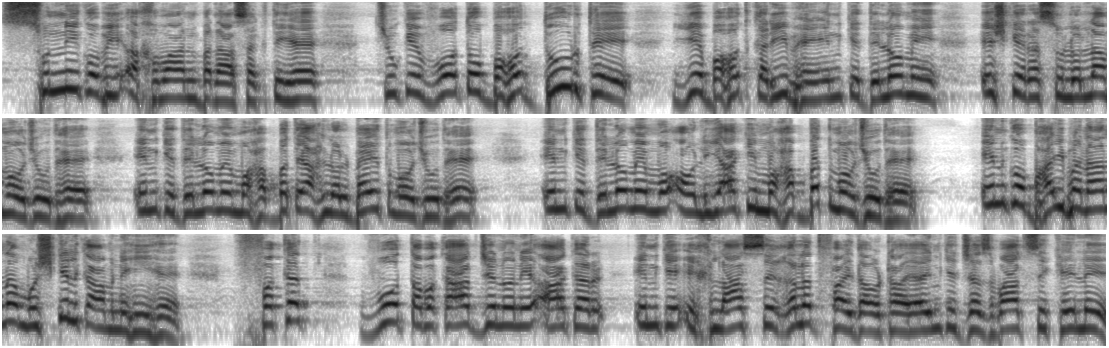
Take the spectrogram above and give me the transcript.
سنی کو بھی اخوان بنا سکتی ہے۔ چونکہ وہ تو بہت دور تھے، یہ بہت قریب ہیں۔ ان کے دلوں میں عشق رسول اللہ موجود ہے۔ ان کے دلوں میں محبت اہل البیت موجود ہے۔ ان کے دلوں میں اولیاء کی محبت موجود ہے۔ ان کو بھائی بنانا مشکل کام نہیں ہے۔ فقط وہ طبقات جنہوں نے آ کر ان کے اخلاص سے غلط فائدہ اٹھایا، ان کے جذبات سے کھیلے،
